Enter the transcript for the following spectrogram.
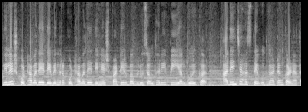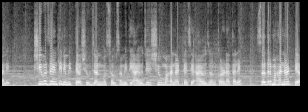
Nilesh Kothavade Devendra Kothavade Dinesh Patil Bablu Chaudhari P L Goykar आदींच्या हस्ते उद्घाटन करण्यात आले. शिवजयंतीनिमित्त शिवजन्मोत्सव समिती आयोजित शिव महानाट्याचे आयोजन करण्यात आले. सदर महानाट्य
